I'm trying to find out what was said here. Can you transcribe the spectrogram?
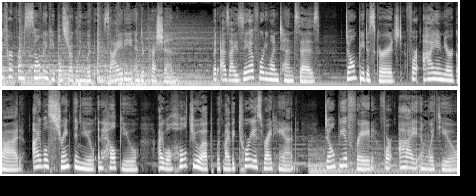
We've heard from so many people struggling with anxiety and depression. But as Isaiah 41:10 says, don't be discouraged, for I am your God. I will strengthen you and help you. I will hold you up with my victorious right hand. Don't be afraid, for I am with you.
